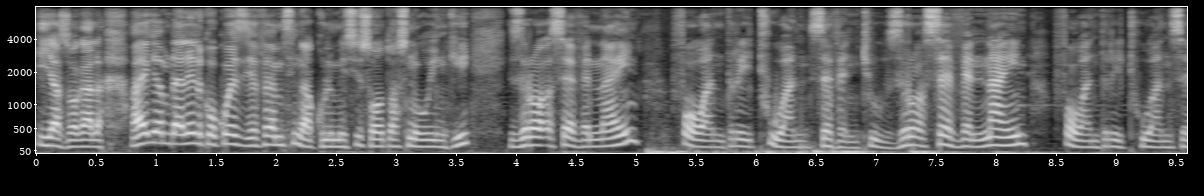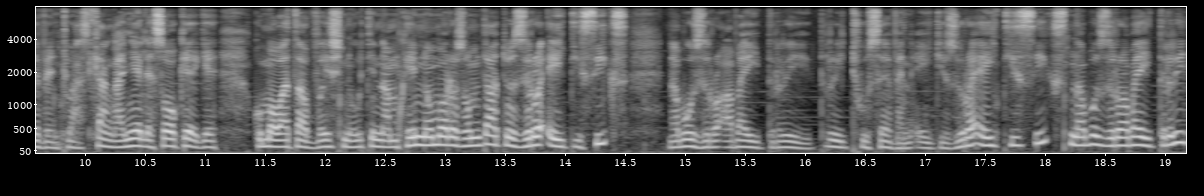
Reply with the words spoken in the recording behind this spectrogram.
Iyazwakala. Hayi-ke mlaleli kokwezi FM singakhulumisi sodwa sinowingi 079 413 2172 079 413 2172 asihlanganyele soke-ke kuma-whatsapp voice note namkha inomboro zomtato 086 nabo 0 abayi-3 3278 086 nabo 0 abayi-3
